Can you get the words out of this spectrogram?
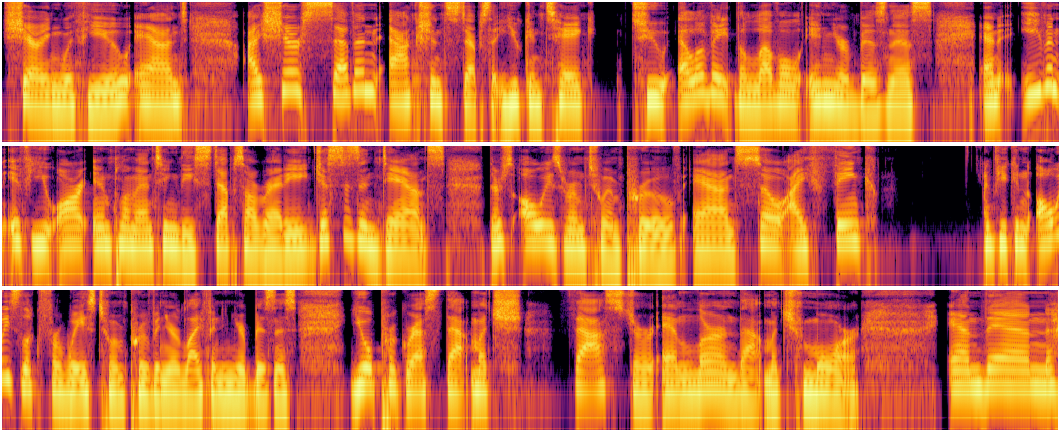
sharing with you. And I share seven action steps that you can take to elevate the level in your business. And even if you are implementing these steps already, just as in dance, there's always room to improve. And so I think if you can always look for ways to improve in your life and in your business, you'll progress that much faster and learn that much more. And then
